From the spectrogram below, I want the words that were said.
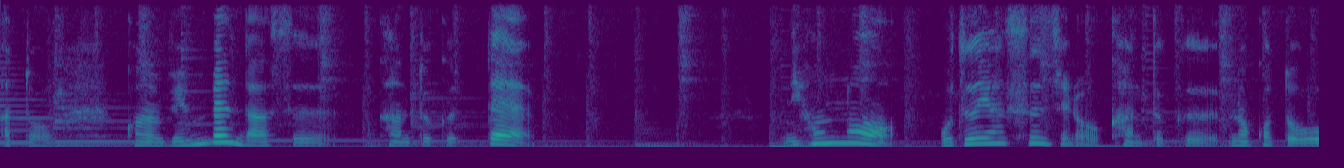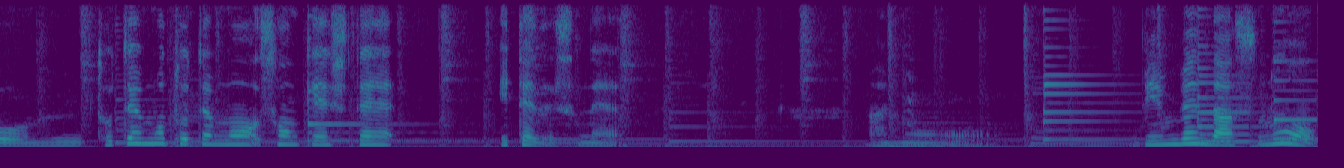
あとこのヴィン・ベンダース監督って日本の小津安二郎監督のことを、とてもとても尊敬していてですね。あのヴィン・ベンダースの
